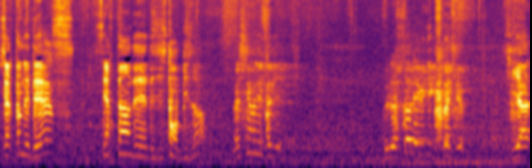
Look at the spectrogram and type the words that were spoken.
certains des déesses, certains des, des histoires bizarres. Mais suis venu te dire que le seul et unique vrai Dieu qui a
